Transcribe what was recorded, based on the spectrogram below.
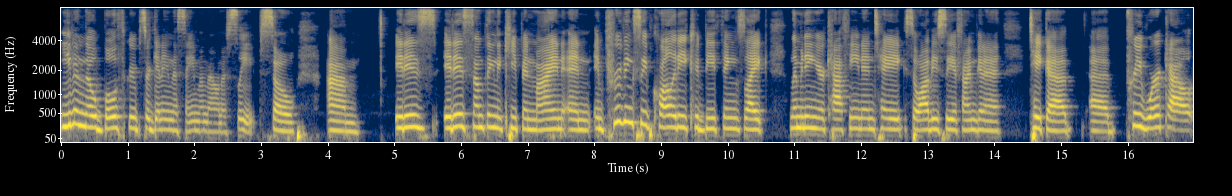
even though both groups are getting the same amount of sleep. So, um, it is it is something to keep in mind and improving sleep quality could be things like limiting your caffeine intake so obviously if i'm going to take a, a pre-workout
